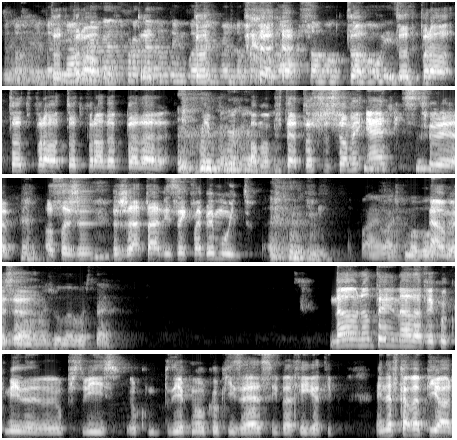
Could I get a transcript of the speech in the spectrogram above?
Eu, tô, eu Todo tenho, não, por acaso, por todo- acaso eu tenho colegas meus da faculdade que tomam, isso. Todo pró, todo pró, todo pró da bebadeira. Tipo, toma protetor de estômago antes de beber. Ou seja, já está a dizer que vai beber muito. Pá, eu acho que uma boa Não, refeição ah, ajuda bastante. Não, não tem nada a ver com a comida, eu percebi isso. Eu podia comer o que eu quisesse e barriga, tipo, ainda ficava pior,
